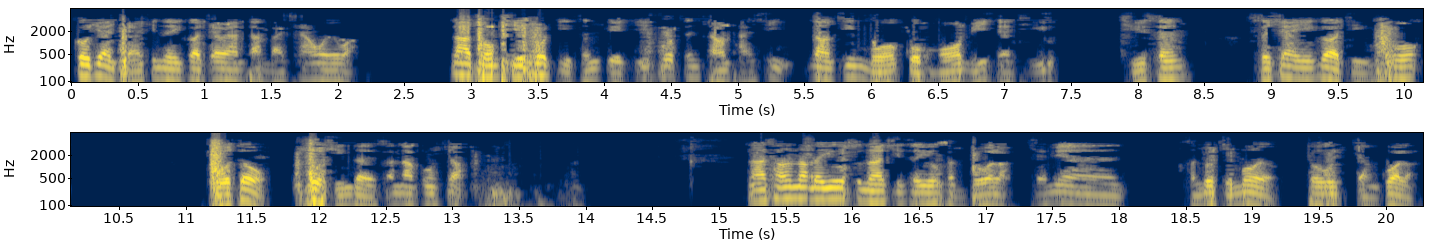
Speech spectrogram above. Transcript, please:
构建全新的一个胶原蛋白纤维网。那从皮肤底层给肌肤增强弹性，让筋膜骨膜明显提提升，实现一个紧肤、除皱、塑形的三大功效。那超声刀的优势呢，其实有很多了，前面很多节目都讲过了。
